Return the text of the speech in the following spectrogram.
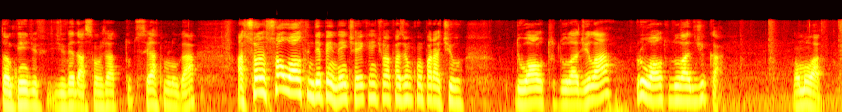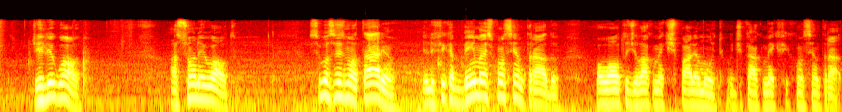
Tampinha de, de vedação já tudo certo no lugar. Aciona só o alto independente aí que a gente vai fazer um comparativo do alto do lado de lá para o alto do lado de cá. Vamos lá. Desliga o alto. Aciona aí o alto. Se vocês notarem, ele fica bem mais concentrado. Olha o alto de lá como é que espalha muito. O de cá como é que fica concentrado.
